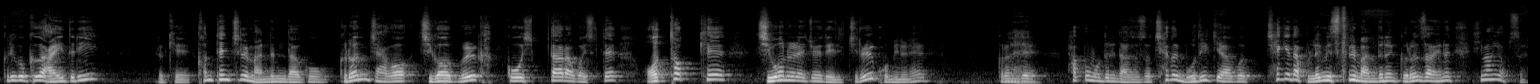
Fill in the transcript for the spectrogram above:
그리고 그 아이들이 이렇게 컨텐츠를 만든다고 그런 작업, 직업을 갖고 싶다라고 했을 때 어떻게 지원을 해줘야 될지를 고민을 해야 돼요. 그런데 네. 학부모들이 나서서 책을 못 읽게 하고 책에다 블랙리스트를 만드는 그런 사회는 희망이 없어요.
